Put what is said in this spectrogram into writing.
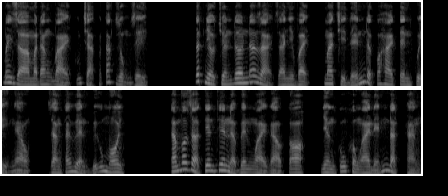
bây giờ mà đăng bài cũng chả có tác dụng gì. Rất nhiều truyền đơn đã giải ra như vậy, mà chỉ đến được có hai tên quỷ nghèo, Giang Thái Huyền bĩu môi. Đám võ giả tiên thiên ở bên ngoài gào to, nhưng cũng không ai đến đặt hàng.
